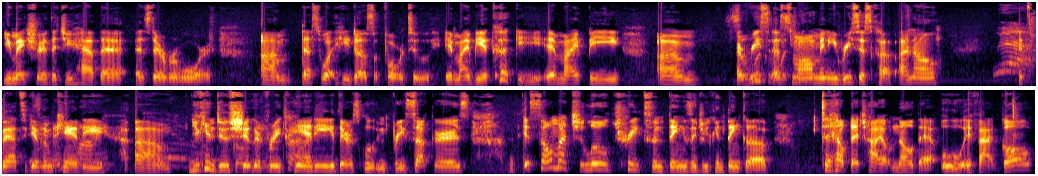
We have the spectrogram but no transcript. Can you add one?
you make sure that you have that as their reward. Um, that's what he does look forward to. It might be a cookie. It might be um, so a, Reese, a small mini Reese's cup. I know it's bad to give them candy. Um, you can do sugar-free candy. There's gluten-free suckers. It's so much little treats and things that you can think of to help that child know that, ooh, if I go,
